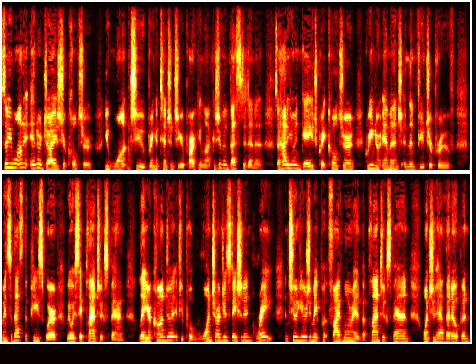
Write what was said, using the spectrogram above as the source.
So you want to energize your culture. You want to bring attention to your parking lot because you've invested in it. So how do you engage, create culture, green your image, and then future proof? I mean, so that's the piece where we always say plan to expand. Lay your conduit. If you put one charging station in, great. In two years, you may put five more in, but plan to expand. Once you have that open,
